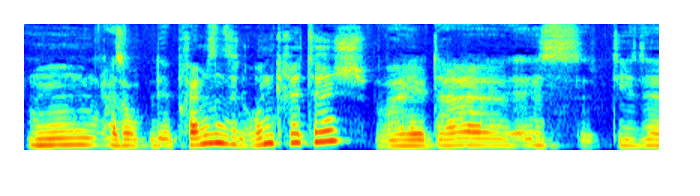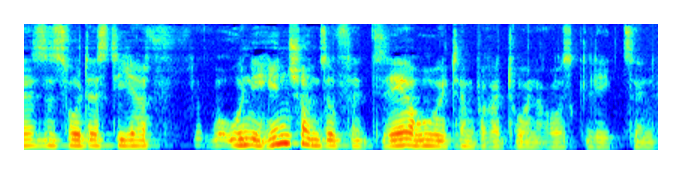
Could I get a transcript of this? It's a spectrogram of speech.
Mm, Also Bremsen sind unkritisch, weil da ist, die, das ist so, dass die ja ohnehin schon so für sehr hohe Temperaturen ausgelegt sind,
